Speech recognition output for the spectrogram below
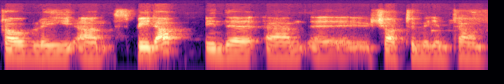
probably um, speed up in the um, uh, short to medium term.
